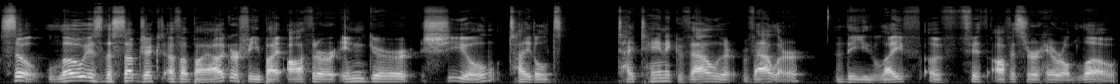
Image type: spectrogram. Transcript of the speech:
so, Lowe is the subject of a biography by author Inger Sheil titled Titanic Valor, Valor The Life of Fifth Officer Harold Lowe.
